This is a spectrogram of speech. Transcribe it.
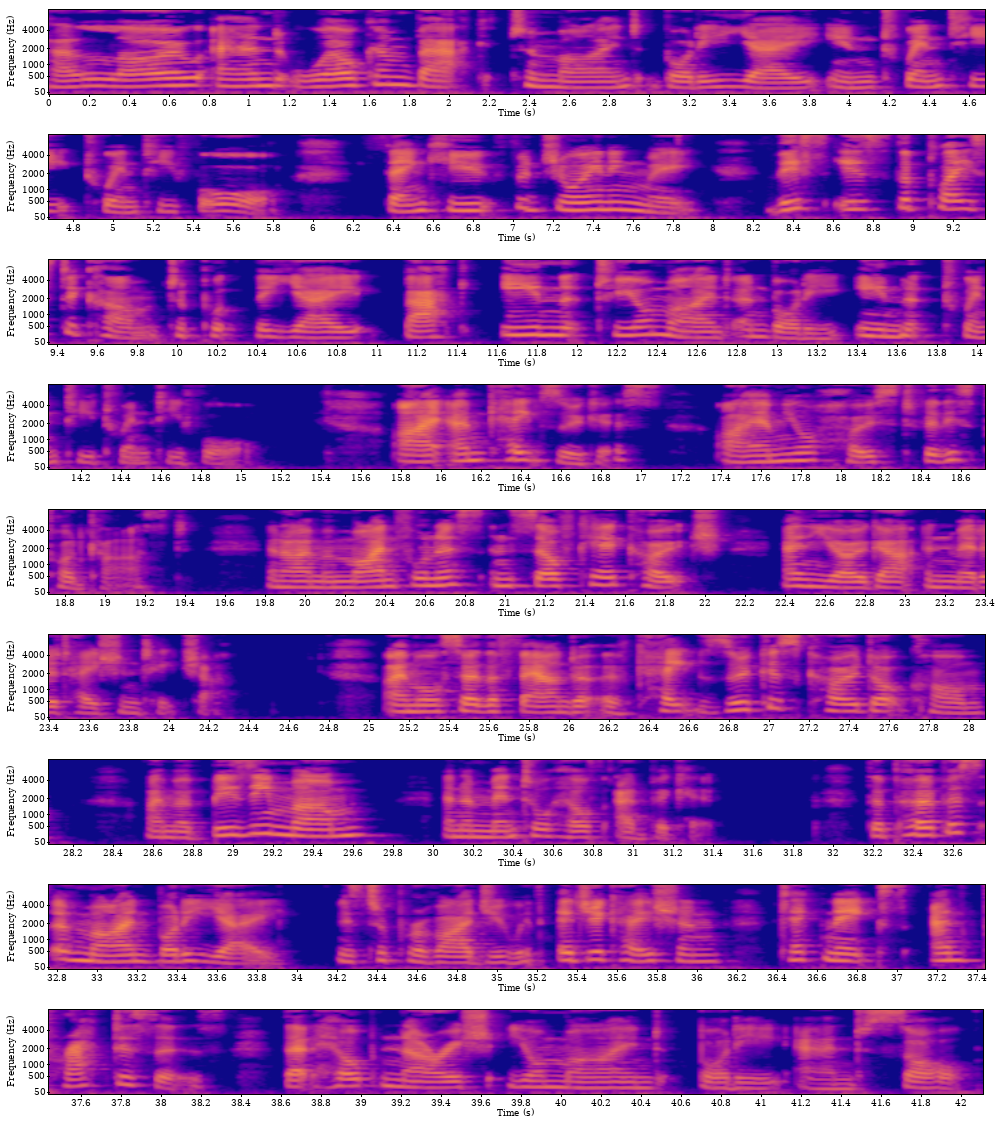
Hello and welcome back to Mind Body Yay in 2024. Thank you for joining me. This is the place to come to put the yay back into your mind and body in 2024. I am Kate Zourkas. I am your host for this podcast, and I'm a mindfulness and self care coach and yoga and meditation teacher. I'm also the founder of katezourkasco.com. I'm a busy mum and a mental health advocate. The purpose of Mind Body Yay is to provide you with education, techniques, and practices that help nourish your mind, body, and soul.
